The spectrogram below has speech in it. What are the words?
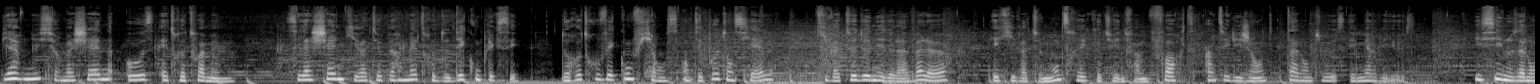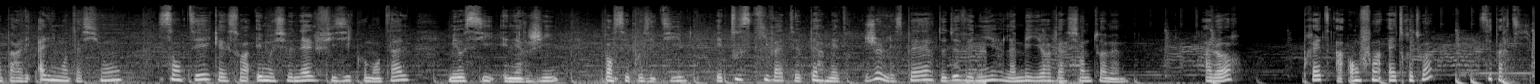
Bienvenue sur ma chaîne Ose être toi-même. C'est la chaîne qui va te permettre de décomplexer, de retrouver confiance en tes potentiels, qui va te donner de la valeur et qui va te montrer que tu es une femme forte, intelligente, talentueuse et merveilleuse. Ici, nous allons parler alimentation, santé, qu'elle soit émotionnelle, physique ou mentale, mais aussi énergie, pensée positive et tout ce qui va te permettre, je l'espère, de devenir la meilleure version de toi-même. Alors, prête à enfin être toi? C'est parti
